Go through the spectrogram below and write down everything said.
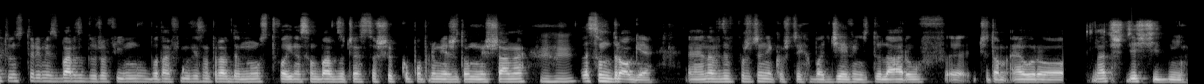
iTunes, w którym jest bardzo dużo filmów, bo tam filmów jest naprawdę mnóstwo i one są bardzo często szybko po premierze to umieszczane, mhm. ale są drogie. E, nawet wypożyczenie kosztuje chyba 9 dolarów, e, czy tam euro na 30 dni.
